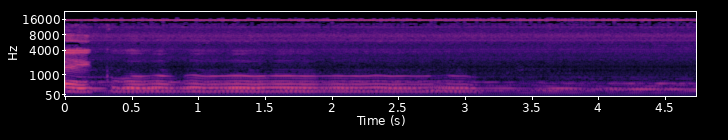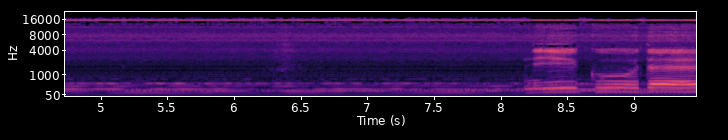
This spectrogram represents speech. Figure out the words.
いく肉で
